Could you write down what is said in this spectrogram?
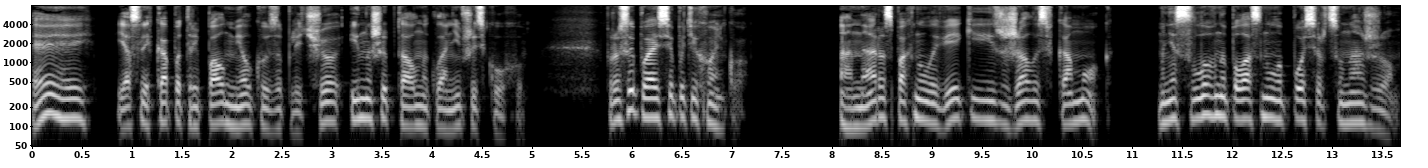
«Эй!» — я слегка потрепал мелкую за плечо и нашептал, наклонившись к уху. «Просыпайся потихоньку». Она распахнула веки и сжалась в комок. Мне словно полоснуло по сердцу ножом.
